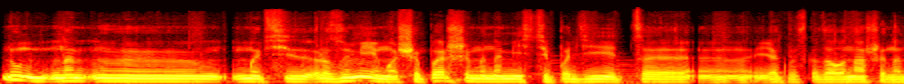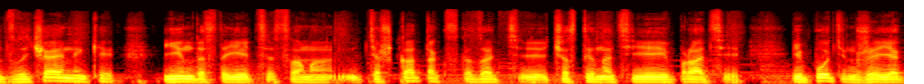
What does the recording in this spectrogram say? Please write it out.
Ну, ми всі розуміємо, що першими на місці події це, е, як ви сказали, наші надзвичайники. Їм достається сама тяжка, так сказати, е, частина цієї праці. І потім, вже як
